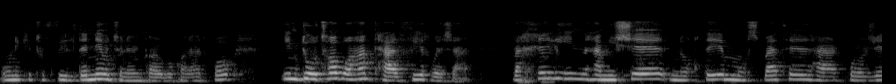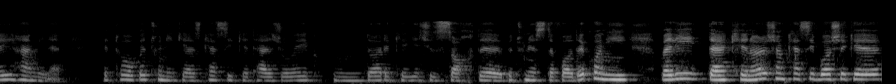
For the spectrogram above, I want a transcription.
اونی که تو فیلده نمی‌تونه این کارو بکنه. خب این دوتا با هم تلفیق بشن. و خیلی این همیشه نقطه مثبت هر پروژه همینه که تو بتونی که از کسی که تجربه داره که یه چیز ساخته بتونی استفاده کنی ولی در کنارش هم کسی باشه که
